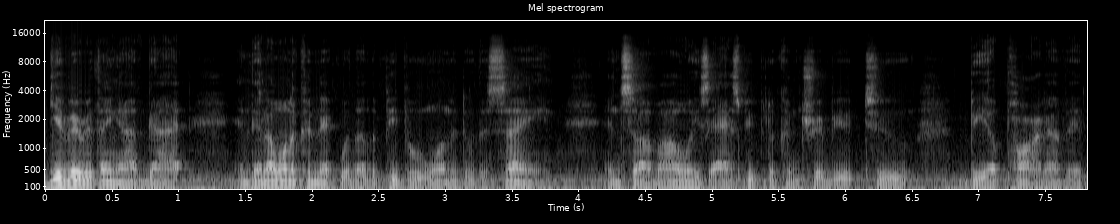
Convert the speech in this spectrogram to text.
give everything I've got, and then I want to connect with other people who want to do the same. And so I've always asked people to contribute to be a part of it,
